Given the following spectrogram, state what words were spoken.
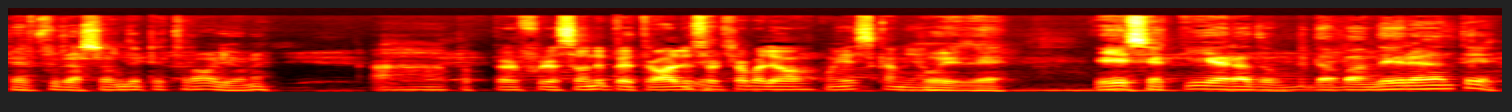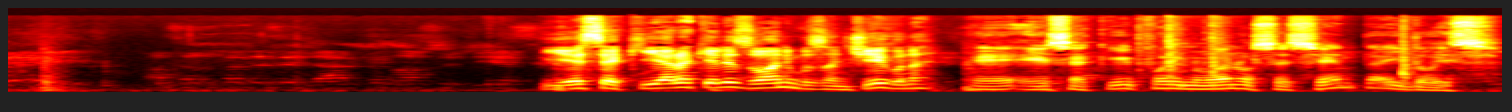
perfuração de petróleo, né? Ah, pra perfuração de petróleo o senhor trabalhou com esse caminhão. Pois é. Esse aqui era do, da Bandeirante. E esse aqui era aqueles ônibus antigos, né? É, esse aqui foi no ano 62.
